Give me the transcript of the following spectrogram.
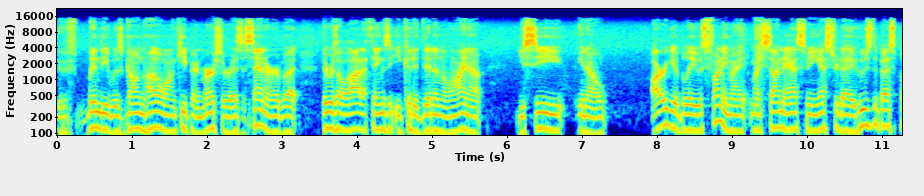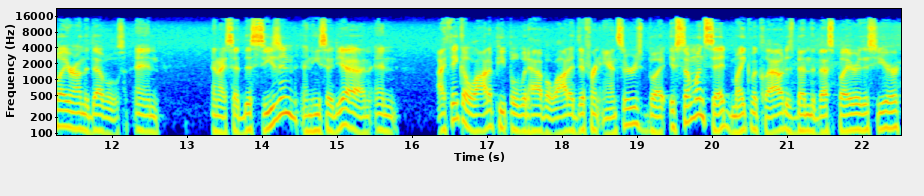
if Lindy was gung ho on keeping Mercer as a center. But there was a lot of things that you could have did in the lineup. You see, you know, arguably it was funny. My my son asked me yesterday, "Who's the best player on the Devils?" and and I said this season, and he said, "Yeah." And, and I think a lot of people would have a lot of different answers. But if someone said Mike McLeod has been the best player this year,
